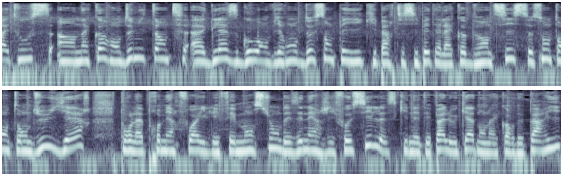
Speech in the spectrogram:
à tous. Un accord en demi-teinte à Glasgow. Environ 200 pays qui participaient à la COP26 se sont entendus hier. Pour la première fois, il est fait mention des énergies fossiles, ce qui n'était pas le cas dans l'accord de Paris.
